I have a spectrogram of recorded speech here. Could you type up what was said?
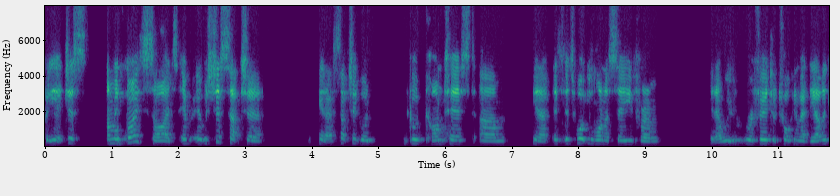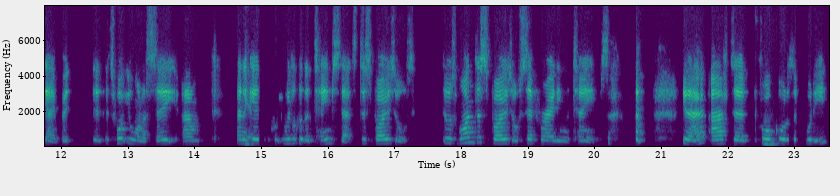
but yeah, just, I mean, both sides, it, it was just such a, you know, such a good, good contest. Um, you know, it's, it's what you want to see from, you know, we referred to talking about the other game, but it, it's what you want to see. Um, and Yeah. again, we look at the team stats, disposals. There was one disposal separating the teams. you know, after four Mm. quarters of footy,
